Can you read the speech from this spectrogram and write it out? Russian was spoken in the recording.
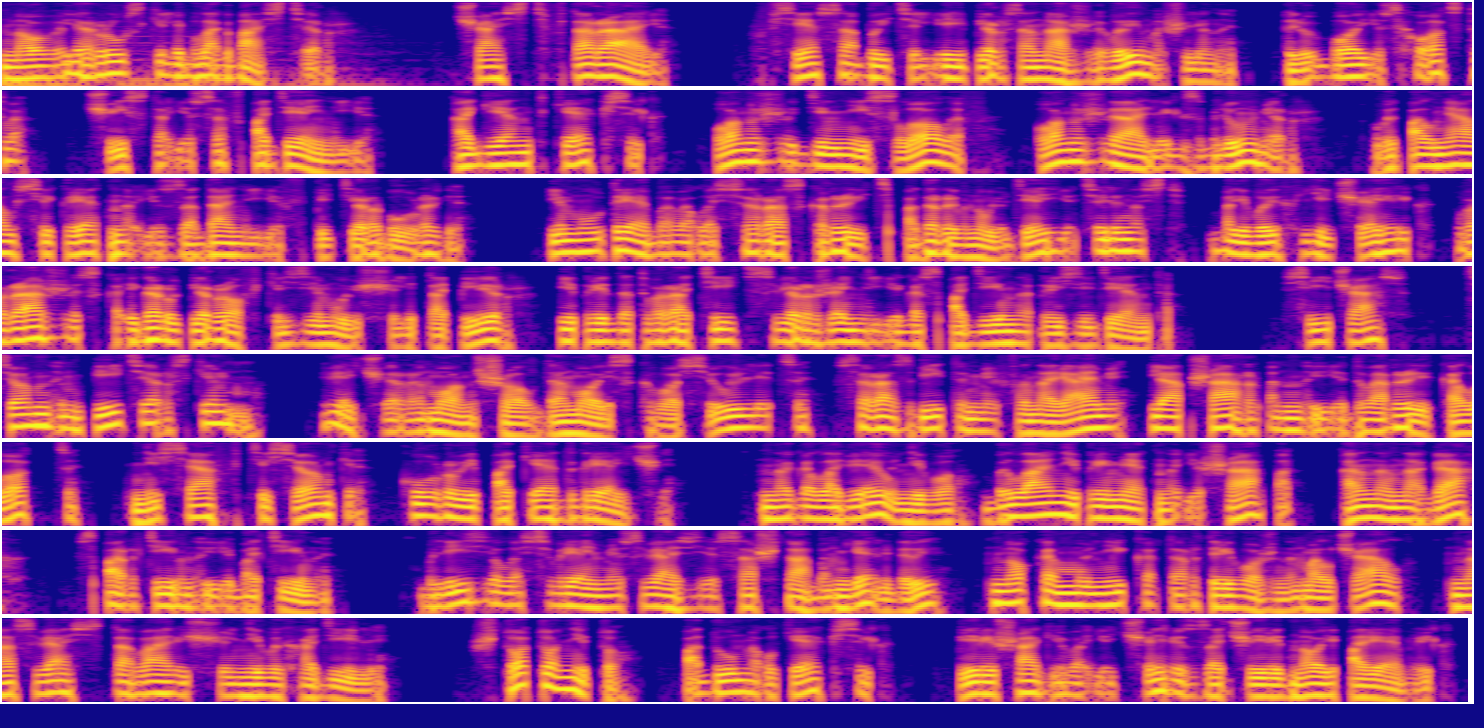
Новый русский блокбастер. Часть вторая. Все события и персонажи вымышлены, любое сходство – чистое совпадение. Агент Кексик, он же Денис Лолов, он же Алекс Блюмер, выполнял секретное задание в Петербурге. Ему требовалось раскрыть подрывную деятельность боевых ячеек вражеской группировки «Зимующий топир» и предотвратить свержение господина президента. Сейчас, темным питерским. Вечером он шел домой сквозь улицы с разбитыми фонарями и обшарпанные дворы колодцы, неся в тесемке куру и пакет гречи. На голове у него была неприметная шапа, а на ногах спортивные ботины. Близилось время связи со штабом Ельды, но коммуникатор тревожно молчал, на связь товарищи не выходили. «Что-то не то», — подумал Кексик, перешагивая через очередной поребрик.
